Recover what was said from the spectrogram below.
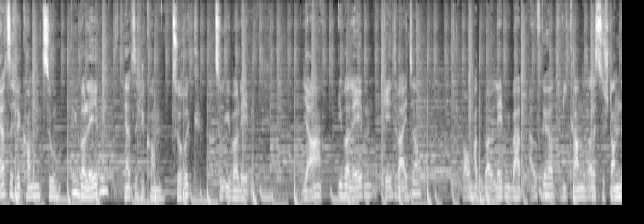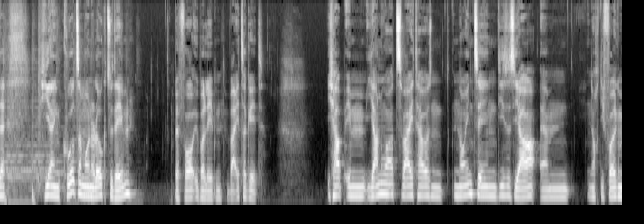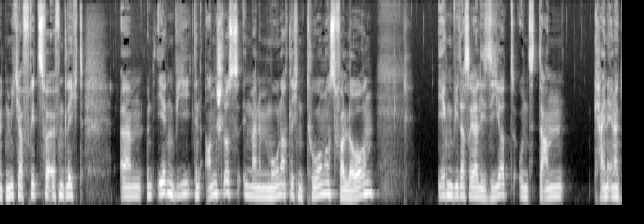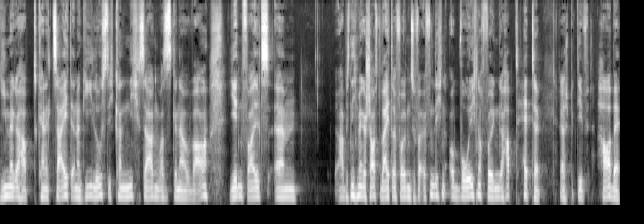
Herzlich willkommen zu Überleben. Herzlich willkommen zurück zu Überleben. Ja, Überleben geht weiter. Warum hat Überleben überhaupt aufgehört? Wie kam das alles zustande? Hier ein kurzer Monolog zu dem, bevor Überleben weitergeht. Ich habe im Januar 2019 dieses Jahr ähm, noch die Folge mit Micha Fritz veröffentlicht ähm, und irgendwie den Anschluss in meinem monatlichen Turnus verloren, irgendwie das realisiert und dann keine Energie mehr gehabt, keine Zeit, Energie, Lust. Ich kann nicht sagen, was es genau war. Jedenfalls ähm, habe ich es nicht mehr geschafft, weitere Folgen zu veröffentlichen, obwohl ich noch Folgen gehabt hätte, respektiv habe.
